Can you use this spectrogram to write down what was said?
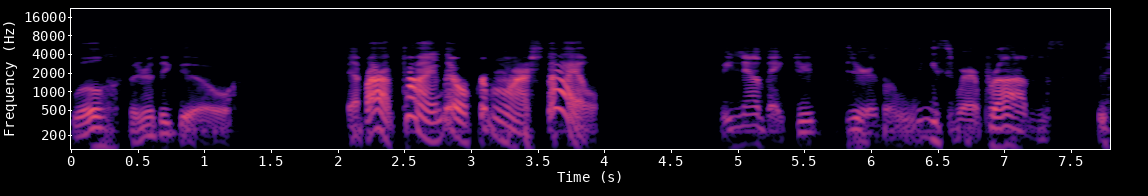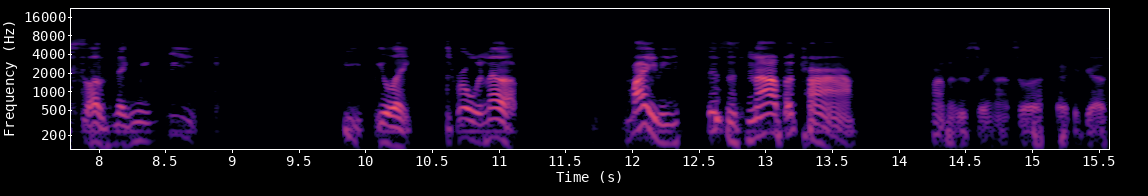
Well, there they go. About time they were crippling our style. We know that you're, the least of our problems. The suns make me weak. Feet feel like throwing up. Mighty, this is not the time. I know who's saying that, so I had to guess.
